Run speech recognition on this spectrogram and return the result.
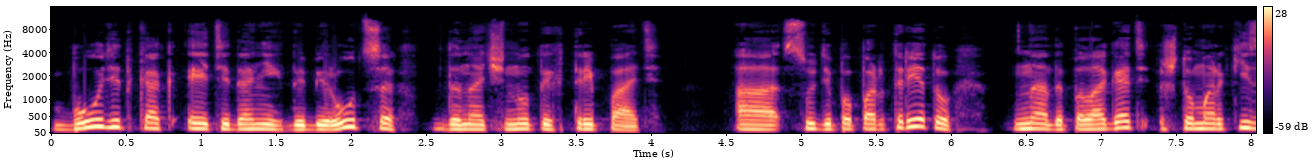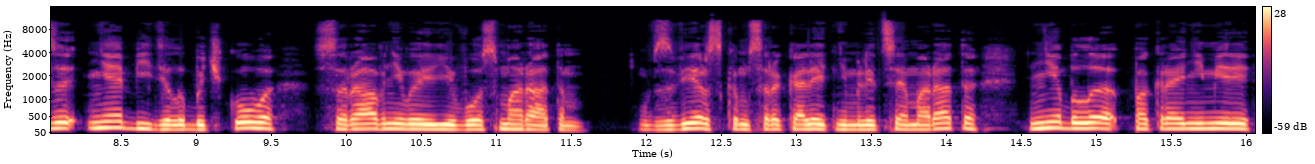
будет, как эти до них доберутся, да начнут их трепать». А, судя по портрету, надо полагать, что маркиза не обидела Бычкова, сравнивая его с Маратом. В зверском сорокалетнем лице Марата не было, по крайней мере,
